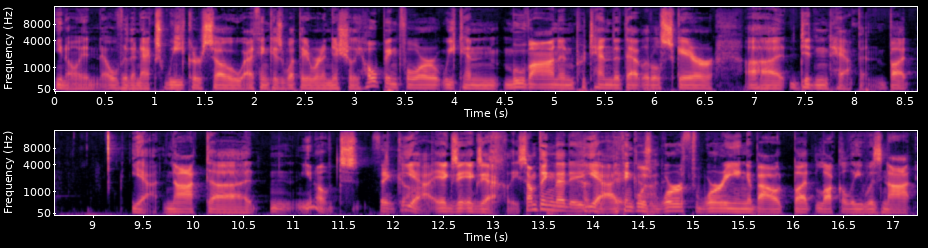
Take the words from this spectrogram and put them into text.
you know, in over the next week or so, I think is what they were initially hoping for. We can move on and pretend that that little scare uh, didn't happen. But yeah, not uh, you know, Thank God. yeah, ex- exactly. Something that yeah, I think God. was worth worrying about, but luckily was not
